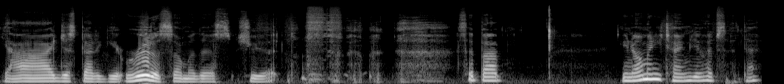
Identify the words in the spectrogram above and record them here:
yeah, I just got to get rid of some of this shit. said Bob, you know how many times you have said that?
